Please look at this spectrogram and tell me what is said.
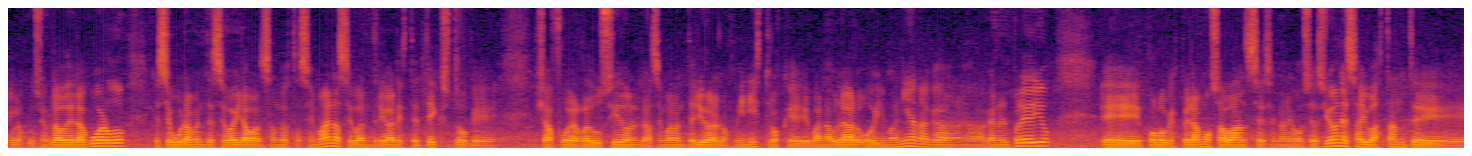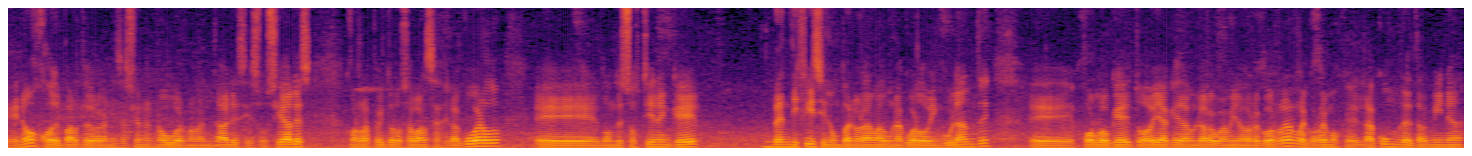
la discusión clave del acuerdo, que seguramente se va a ir avanzando esta semana, se va a entregar este texto que ya fue reducido la semana anterior a los ministros que van a hablar hoy y mañana acá, acá en el predio, eh, por lo que esperamos avances en las negociaciones. Hay bastante enojo de parte de organizaciones no gubernamentales y sociales con respecto a los avances del acuerdo, eh, donde sostienen que ven difícil un panorama de un acuerdo vinculante, eh, por lo que todavía queda un largo camino de recorrer. Recordemos que la cumbre termina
